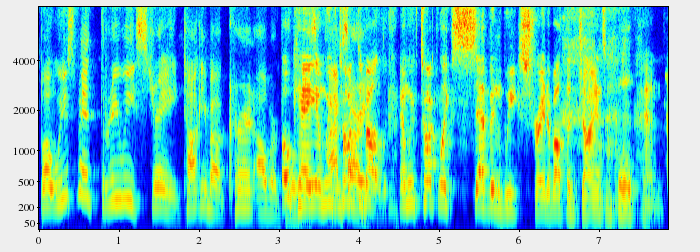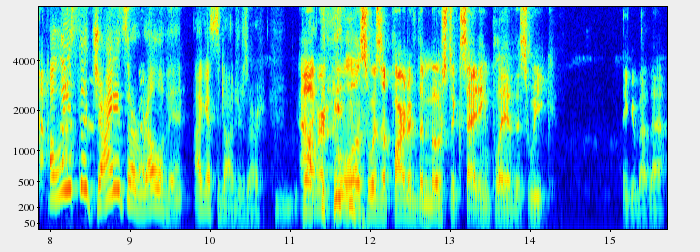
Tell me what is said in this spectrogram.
but we've spent three weeks straight talking about current Albert. Pujols. Okay, and we've I'm talked sorry. about and we've talked like seven weeks straight about the Giants bullpen. At least the Giants are relevant. I guess the Dodgers are. But- Albert Pujols was a part of the most exciting play of this week. Think about that.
